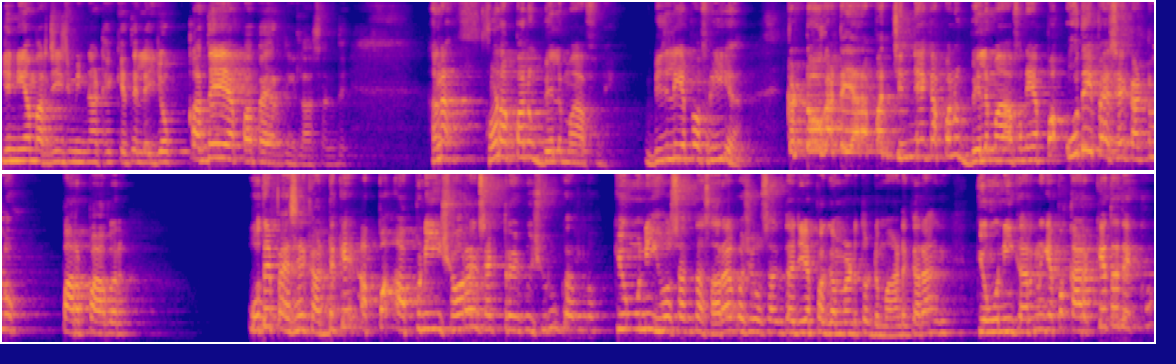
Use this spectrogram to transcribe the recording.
ਜਿੰਨੀਆਂ ਮਰਜ਼ੀ ਜ਼ਮੀਨਾਂ ਠੇਕੇ ਤੇ ਲਈ ਜਾਓ ਕਦੇ ਆਪਾਂ ਪੈਰ ਨਹੀਂ ਲਾ ਸਕਦੇ। ਹਨਾ? ਹੁਣ ਆਪਾਂ ਨੂੰ ਬਿੱਲ ਮਾਫ ਨੇ। ਬਿਜਲੀ ਆਪਾਂ ਫ੍ਰੀ ਆ। ਘੱਟੋ ਘੱਟ ਯਾਰ ਆਪਾਂ ਜਿੰਨੇ ਕ ਆਪਾਂ ਨੂੰ ਬਿੱਲ ਮਾਫ ਨੇ, ਆਪਾਂ ਉਹਦੇ ਹੀ ਪੈਸੇ ਕੱਟ ਲਓ, ਪਰ ਪਾਵਰ ਉਹਦੇ ਪੈਸੇ ਕੱਢ ਕੇ ਆਪਾਂ ਆਪਣੀ ਇੰਸ਼ੋਰੈਂਸ ਸੈਕਟਰ ਕੋਈ ਸ਼ੁਰੂ ਕਰ ਲਓ। ਕਿਉਂ ਨਹੀਂ ਹੋ ਸਕਦਾ? ਸਾਰਾ ਕੁਝ ਹੋ ਸਕਦਾ। ਜੇ ਆਪਾਂ ਗਵਰਨਮੈਂਟ ਤੋਂ ਡਿਮਾਂਡ ਕਰਾਂਗੇ ਕਿਉਂ ਨਹੀਂ ਕਰਨਗੇ? ਆਪਾਂ ਕਰਕੇ ਤਾਂ ਦੇਖੋ।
